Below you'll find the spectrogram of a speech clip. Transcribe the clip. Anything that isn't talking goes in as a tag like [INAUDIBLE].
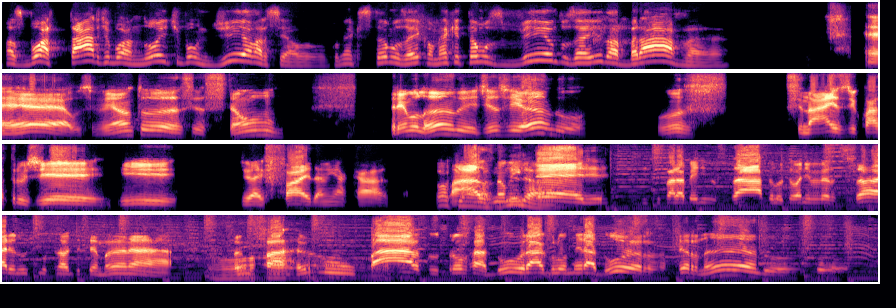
Mas boa tarde, boa noite, bom dia, Marcelo. Como é que estamos aí? Como é que estamos ventos aí da Brava? É, os ventos estão tremulando e desviando os sinais de 4G e de Wi-Fi da minha casa. Oh, Mas não me impede de te parabenizar pelo teu aniversário no último final de semana. Oh. Fanfarrão, bardo, trovador, aglomerador, Fernando.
